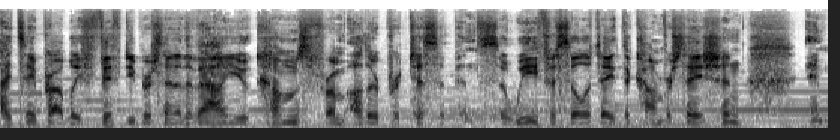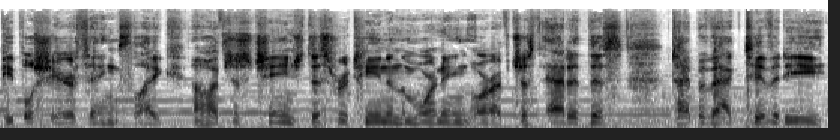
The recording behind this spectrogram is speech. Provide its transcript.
I'd say probably 50% of the value comes from other participants. So we facilitate the conversation and people share things like, oh, I've just changed this routine in the morning, or I've just added this type of activity activity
